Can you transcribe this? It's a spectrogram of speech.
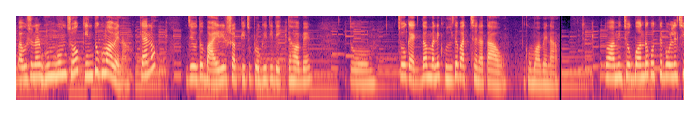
বাবু সোনার ঘুম ঘুম চোখ কিন্তু ঘুমাবে না। কেন? যেহেতু বাইরের সব কিছু প্রকৃতি দেখতে হবে। তো চোখ একদম মানে খুলতে পারছে না, তাও ঘুমাবে না। তো আমি চোখ বন্ধ করতে বলেছি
